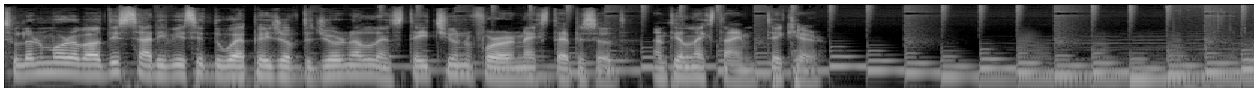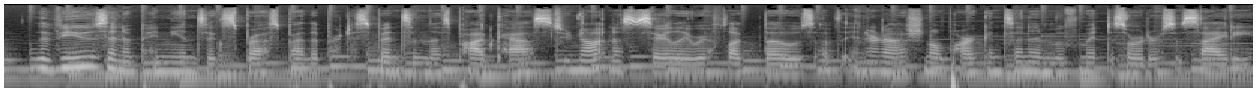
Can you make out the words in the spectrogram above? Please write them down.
To learn more about this study, visit the webpage of the journal and stay tuned for our next episode. Until next time, take care. The views and opinions expressed by the participants in this podcast do not necessarily reflect those of the International Parkinson and Movement Disorder Society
